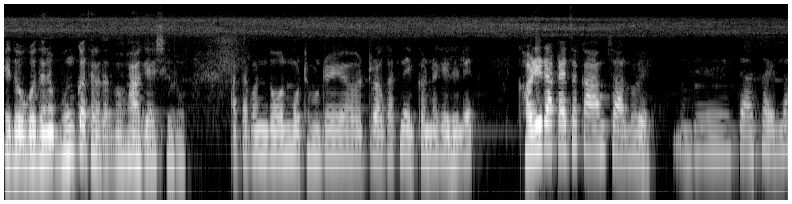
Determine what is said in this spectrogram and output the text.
हे दोघंजणं भुंकत राहतात मग भाग्या शिरू आता पण दोन मोठे मोठे अं, ट्रकातनं इकडनं गेलेले आहेत. खडी टाकायचं काम चालू आहे. म्हणजे त्या साईडला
